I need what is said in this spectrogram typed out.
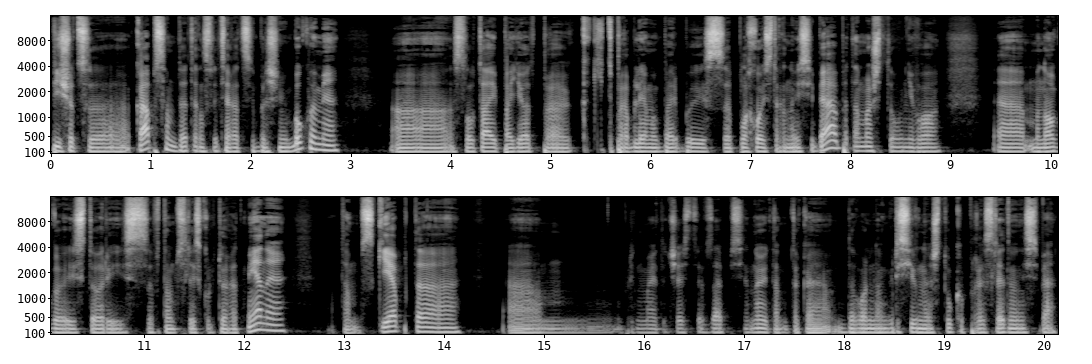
пишутся капсом, да, транслитерацией большими буквами. А, Слаутай поет про какие-то проблемы борьбы с плохой стороной себя, потому что у него э, много историй, с, в том числе из культуры отмены, там скепта, принимает участие в записи, ну и там такая довольно агрессивная штука про исследование себя.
